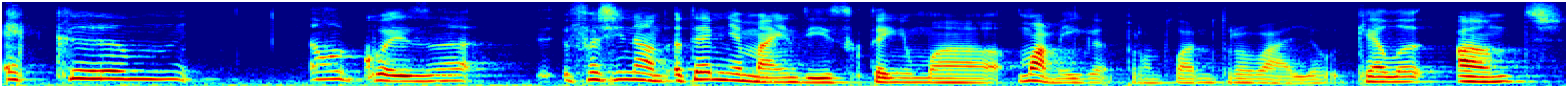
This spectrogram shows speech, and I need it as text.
É que é uma coisa fascinante. Até a minha mãe disse que tem uma, uma amiga, pronto, lá no trabalho, que ela antes,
